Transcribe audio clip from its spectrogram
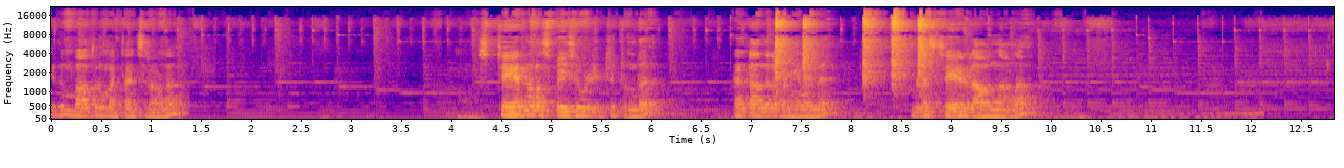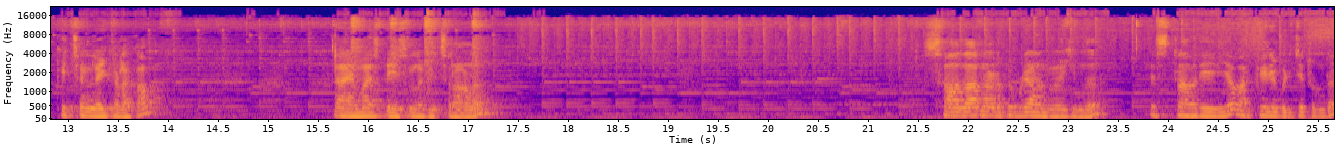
ഇതും ബാത്റൂം അറ്റാച്ച്ഡ് ആണ്. സ്റ്റെയറിനുള്ള സ്പേസ് ഇവിടെ ഇട്ടിട്ടുണ്ട്. രണ്ടാം നില പണിയണതിന് ഇവിടെ സ്റ്റെയർ ഇടാവുന്നതാണ് കിച്ചണിലേക്ക് കിടക്കാം. ന്യായമായ സ്പേസുള്ള കിച്ചണാണ് സാധാരണ അടുപ്പ് ഇവിടെയാണ് ഉപയോഗിക്കുന്നത്. എക്സ്ട്രാ ഒരു ഏരിയ വർക്ക് ഏരിയ പിടിച്ചിട്ടുണ്ട്.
